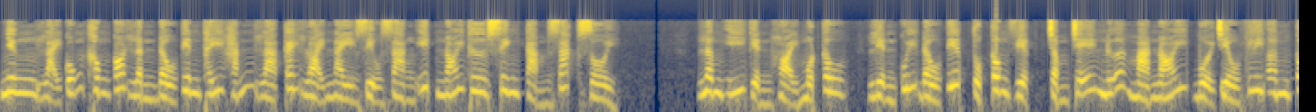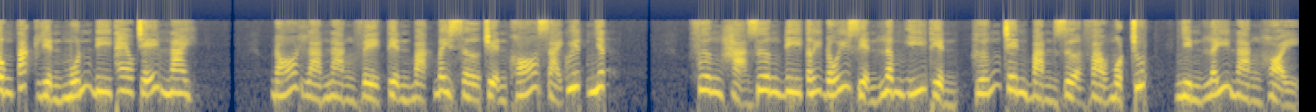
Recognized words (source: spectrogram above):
nhưng lại cũng không có lần đầu tiên thấy hắn là cái loại này dịu dàng ít nói thư sinh cảm giác rồi. Lâm Ý Thiển hỏi một câu, liền cúi đầu tiếp tục công việc, chậm trễ nữa mà nói buổi chiều ghi âm công tác liền muốn đi theo trễ nay. Đó là nàng về tiền bạc bây giờ chuyện khó giải quyết nhất. Phương Hạ Dương đi tới đối diện Lâm Ý Thiển, hướng trên bàn dựa vào một chút, nhìn lấy nàng hỏi.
